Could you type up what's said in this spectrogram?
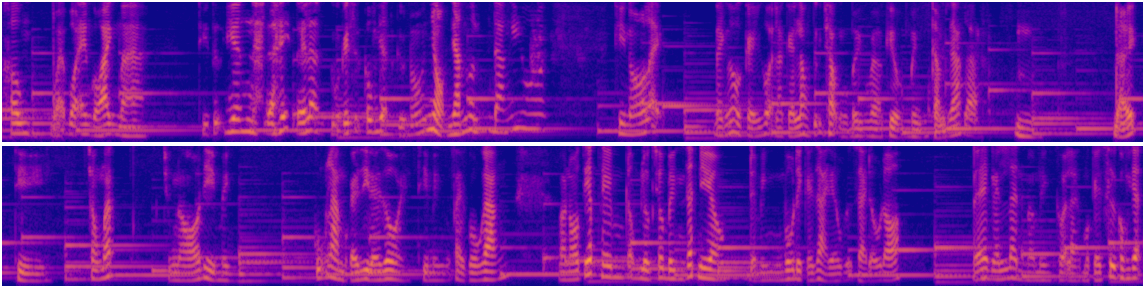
không bọn, bọn em có anh mà. Thì tự nhiên đấy đấy là một cái sự công nhận kiểu nó nhỏ nhắn mà cũng đáng yêu thôi. Thì nó lại đánh vào cái gọi là cái lòng tự trọng của mình và kiểu mình cảm giác là ừ đấy thì trong mắt chúng nó thì mình cũng làm một cái gì đấy rồi thì mình cũng phải cố gắng. Và nó tiếp thêm động lực cho mình rất nhiều để mình vô địch cái giải đấu giải đấu đó. Đấy là cái lần mà mình gọi là một cái sự công nhận.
